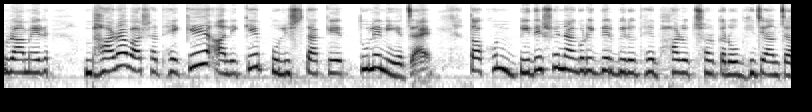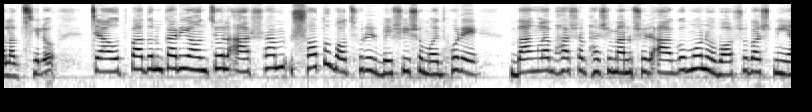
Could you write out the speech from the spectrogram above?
গ্রামের ভাড়া বাসা থেকে আলীকে পুলিশ তাকে তুলে নিয়ে যায়। তখন বিদেশি নাগরিকদের বিরুদ্ধে ভারত সরকার অভিযান চালাচ্ছিল। চা উৎপাদনকারী অঞ্চল আসাম শত বছরের বেশি সময় ধরে বাংলা ভাষাভাষী মানুষের আগমন ও বসবাস নিয়ে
